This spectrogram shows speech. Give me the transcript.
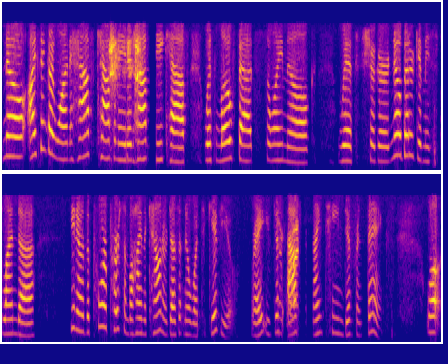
No, I think I want half caffeinated, half decaf with low fat soy milk with sugar. No, better give me Splenda. You know, the poor person behind the counter doesn't know what to give you, right? You've just right. asked 19 different things. Well,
